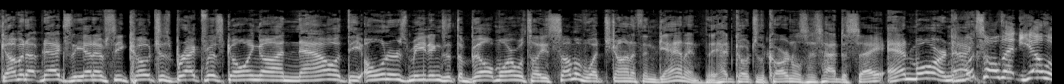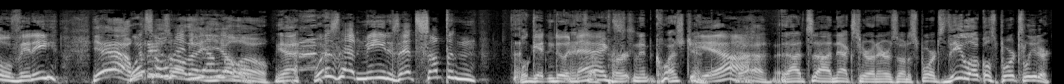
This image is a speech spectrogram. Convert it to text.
Coming up next, the NFC Coaches Breakfast going on now at the owners' meetings at the Biltmore. We'll tell you some of what Jonathan Gannon, the head coach of the Cardinals, has had to say, and more next. And what's all that yellow, Vinny? Yeah, what's what is all that yellow? Yeah. What does that mean? Is that something? We'll get into it It's next. a pertinent question. Yeah. that's uh, next here on Arizona Sports, the local sports leader.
